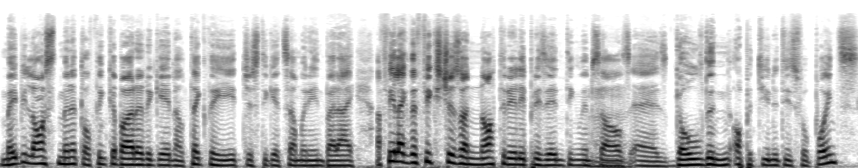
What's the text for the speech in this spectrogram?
Maybe last minute I'll think about it again. I'll take the heat just to get someone in. But I, I feel like the fixtures are not really presenting themselves mm. as golden opportunities for points.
